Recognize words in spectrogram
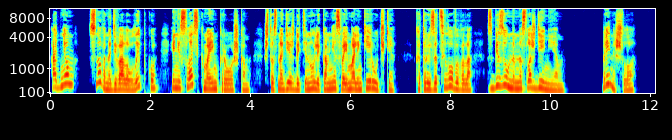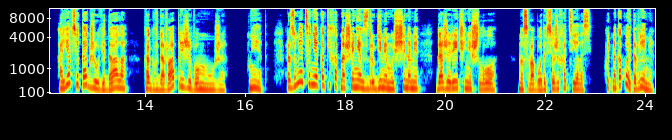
А днем снова надевала улыбку и неслась к моим крошкам, что с надеждой тянули ко мне свои маленькие ручки, которые зацеловывала с безумным наслаждением. Время шло, а я все так же увидала, как вдова при живом муже. Нет, разумеется, ни о каких отношениях с другими мужчинами даже речи не шло, но свободы все же хотелось, хоть на какое-то время.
